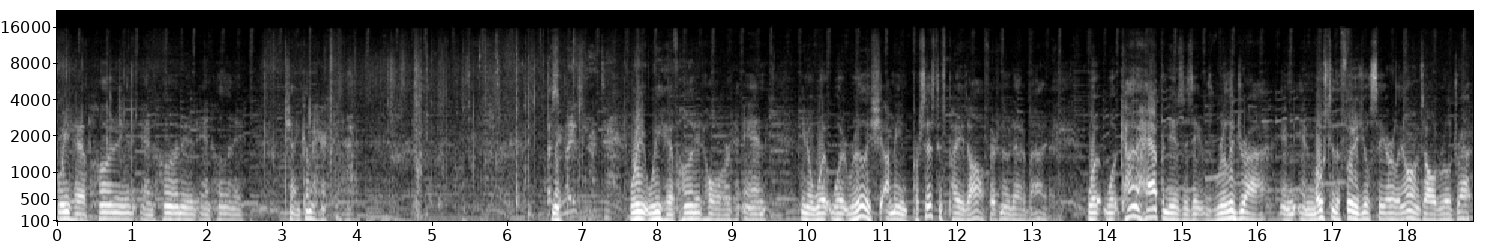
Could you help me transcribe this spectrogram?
we have hunted and hunted and hunted. Shane, come here. That's amazing right there. We, we have hunted hard, and you know what? What really? I mean, persistence pays off. There's no doubt about it. What what kind of happened is is it was really dry, and, and most of the footage you'll see early on is all real dry.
